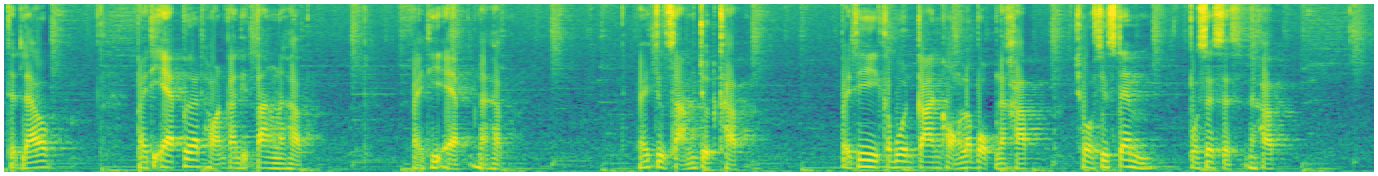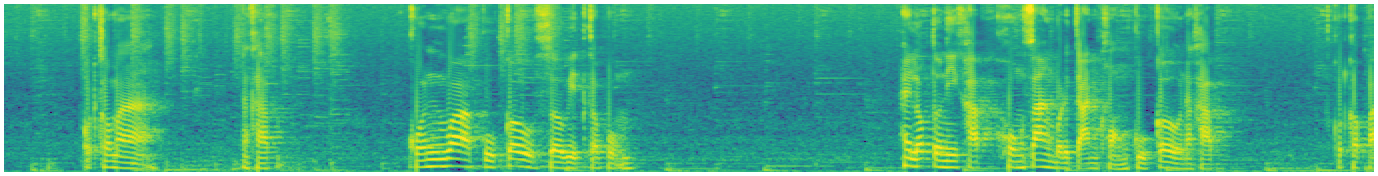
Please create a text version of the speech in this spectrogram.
เสร็จแล้วไปที่แอป เพื่อถอนการติดตั้งนะครับ ไปที่แอปนะครับ ไปจุด 3 จุดครับ ไปที่กระบวนการของระบบนะครับ show system processes นะครับ กดเข้ามานะครับ ค้นว่า Google Service ครับผม ให้ลบตัวนี้ครับ โครงสร้างบริการของ Google นะครับ กดเข้าไป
